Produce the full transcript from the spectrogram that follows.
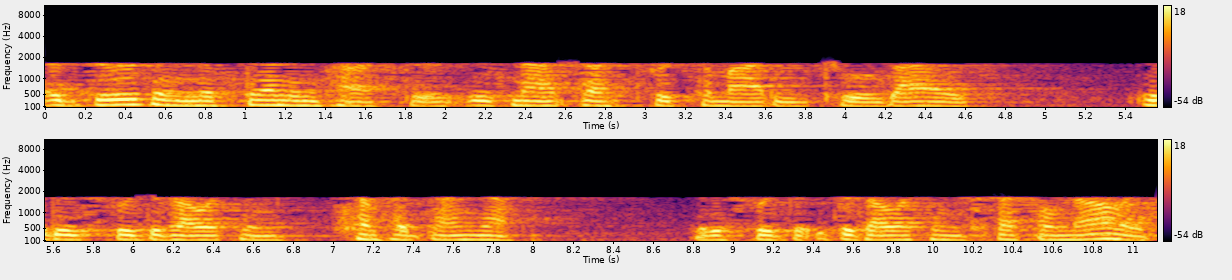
observing the standing posture is not just for samadhi to arise. It is for developing sampajanya. It is for de- developing special knowledge.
